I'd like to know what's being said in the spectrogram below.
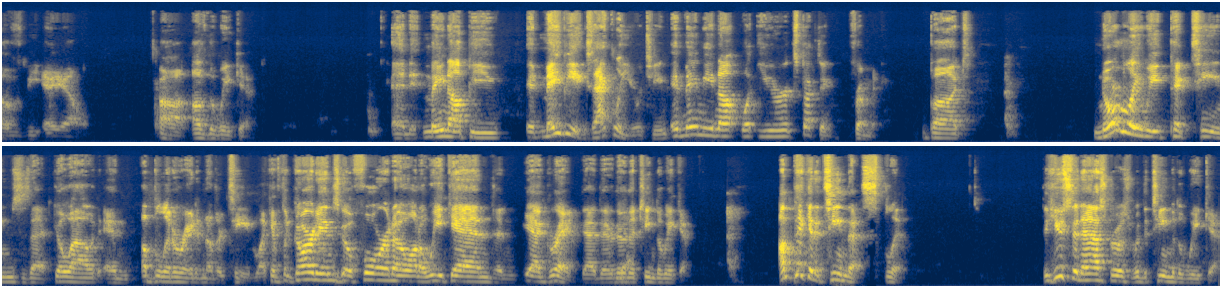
of the AL uh, of the weekend and it may not be it may be exactly your team it may be not what you're expecting from me but normally we pick teams that go out and obliterate another team like if the guardians go 4-0 on a weekend and yeah great they're, they're Yeah. the team of the weekend i'm picking a team that's split the houston astros were the team of the weekend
